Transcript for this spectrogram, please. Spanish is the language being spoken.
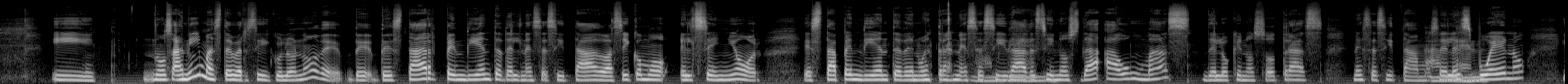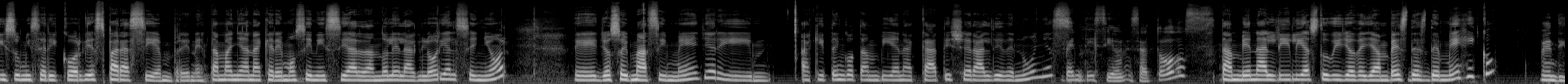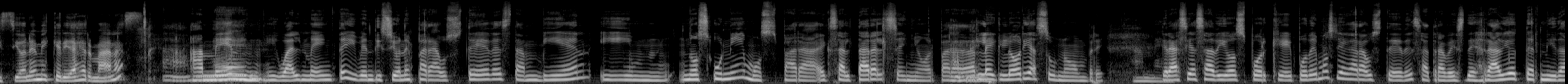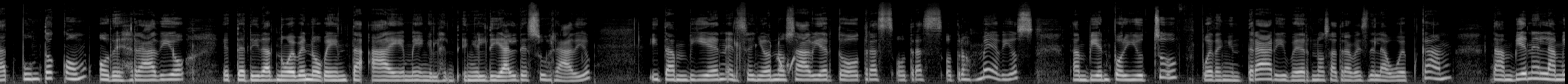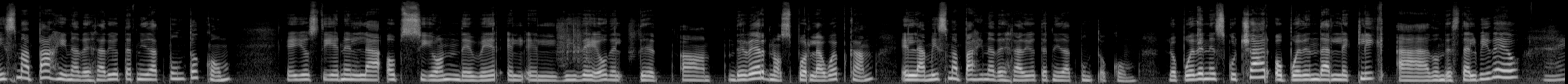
y nos anima este versículo, ¿no? De, estar pendiente del necesitado, así como el Señor está pendiente de nuestras necesidades y nos da aún más de lo que nosotras necesitamos. Él es bueno y su misericordia es para siempre. En esta mañana queremos iniciar dándole la gloria al Señor. Eh, yo soy Masi Meyer y Aquí tengo también a Katy Geraldi de Núñez. Bendiciones a todos. También a Lilia Estudillo de Yambés desde México. Bendiciones, mis queridas hermanas. Amén. Igualmente. Y bendiciones para ustedes también. Y mm, nos unimos para exaltar al Señor, para darle gloria a su nombre. Gracias a Dios porque podemos llegar a ustedes a través de radioeternidad.com o de Radio Eternidad 990 AM en el, en el dial de su radio y también el Señor nos ha abierto otras, otras, otros medios, también por YouTube, pueden entrar y vernos a través de la webcam, también en la misma página de radioeternidad.com, ellos tienen la opción de ver el, el video de, de, ah, de, vernos por la webcam en la misma página de radioeternidad.com. Lo pueden escuchar o pueden darle clic a donde está el video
